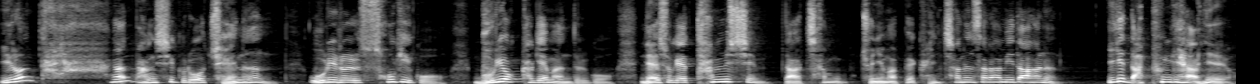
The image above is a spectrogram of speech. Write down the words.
이런 다양한 방식으로 죄는 우리를 속이고 무력하게 만들고 내 속에 탐심, 나 참 주님 앞에 괜찮은 사람이다 하는 이게 나쁜 게 아니에요.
